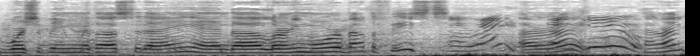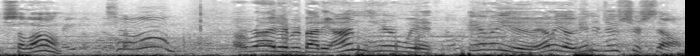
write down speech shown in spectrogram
worshiping with us today and uh, learning more about the feasts. All right. All right. Thank you. All right. Shalom. Shalom. All right, everybody. I'm here with Eliu. Eliu, introduce yourself.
